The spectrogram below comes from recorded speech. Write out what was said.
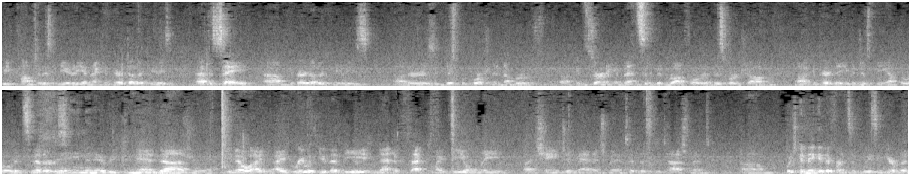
we've come to this community and that compared to other communities, I have to say, um, compared to other communities, uh, there is a disproportionate number of uh, concerning events that have been brought forward at this workshop uh, compared to even just being up the road in It's the Smithers. Same in every community, And, uh, I'm sure. You know, I, I agree with you that the net effect might be only a change in management at this detachment, um, which can make a difference in policing here, but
